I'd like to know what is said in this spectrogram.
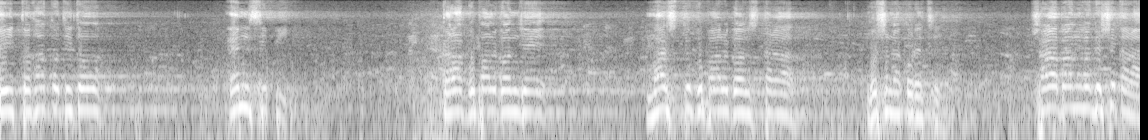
এই তথাকথিত এনসিপি তারা গোপালগঞ্জে মার্চ টু গোপালগঞ্জ তারা ঘোষণা করেছে। সারা বাংলাদেশে তারা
